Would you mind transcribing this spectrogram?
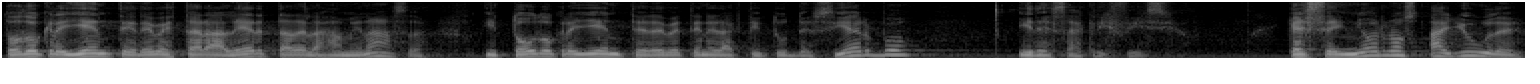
Todo creyente debe estar alerta de las amenazas. Y todo creyente debe tener actitud de siervo y de sacrificio. Que el Señor nos ayude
